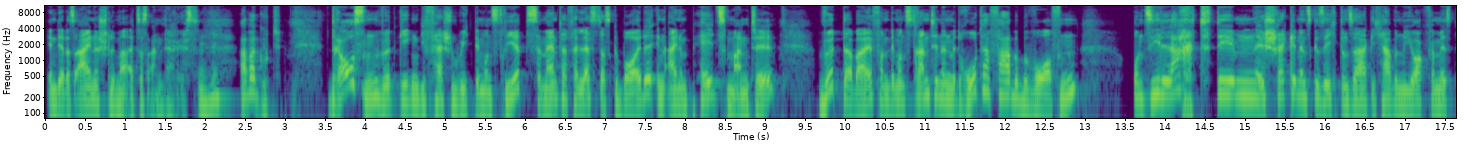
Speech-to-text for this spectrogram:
in der das eine schlimmer als das andere ist? Aber gut. Draußen wird gegen die Fashion Week demonstriert. Samantha verlässt das Gebäude in einem Pelzmantel, wird dabei von Demonstrantinnen mit roter Farbe beworfen. Und sie lacht dem Schrecken ins Gesicht und sagt, ich habe New York vermisst.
